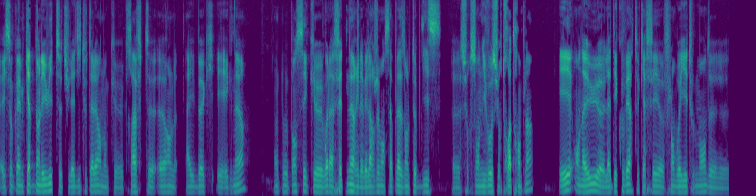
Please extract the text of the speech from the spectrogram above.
Euh, ils sont quand même quatre dans les huit, tu l'as dit tout à l'heure. Donc euh, Kraft, Earl, Heibuck et Egner. On peut penser que voilà, Fettner, il avait largement sa place dans le top 10 euh, sur son niveau sur trois tremplins. Et on a eu euh, la découverte qui a fait euh, flamboyer tout le monde, euh,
